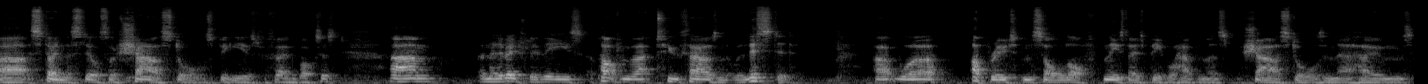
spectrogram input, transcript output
uh, stainless steel sort of shower stalls being used for phone boxes. Um, and then eventually these, apart from about 2,000 that were listed, uh, were uprooted and sold off. And these days people have them as shower stalls in their homes.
